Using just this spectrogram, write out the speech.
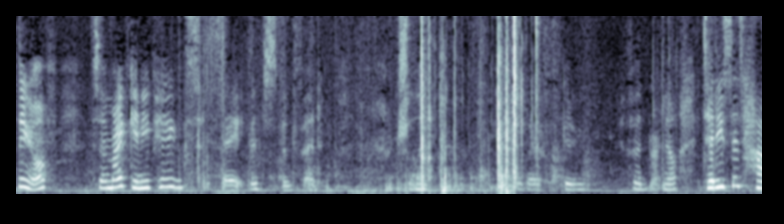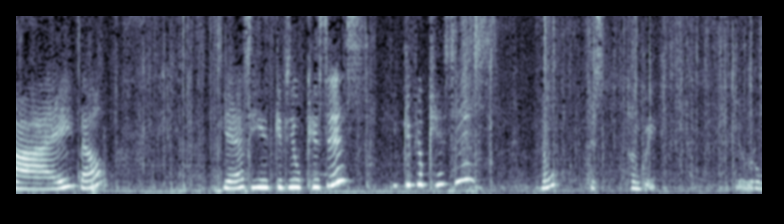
thing off. So my guinea pigs, say they've just been fed. Actually, they're getting fed right now. Teddy says hi, Belle. Yes, he gives you kisses. He gives you kisses. No, just hungry. Give a little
